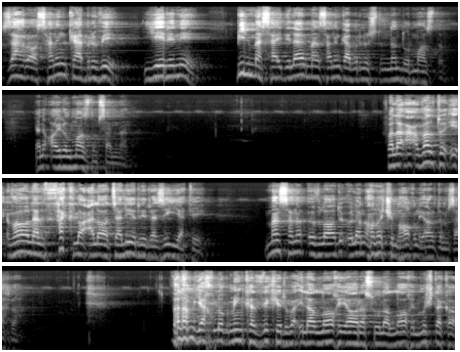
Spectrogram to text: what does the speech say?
Zəhra sənin qəbrivi, yerini Bilməsəydilər, mən sənin qəbrin üstündən durmazdım. Yəni, ayrılmazdım səndən. Fələ əvvəltu i'valəl thəkla ələ cəliri rəziyyəti. Mən sənə övladı ölən ana kimi ağlayardım Zəhra. Vələm yəxluq minkə zikir və iləllahi ya Rəsulallahil müştəqa.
